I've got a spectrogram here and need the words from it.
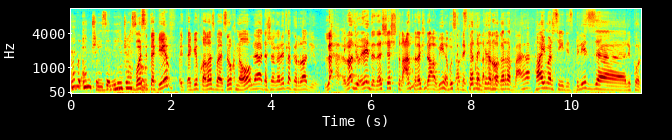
no entries in the address بص book. التكييف التكييف خلاص بقى سخن اهو. لا ده شغلت لك الراديو. لا راديو إيه؟ ده ده شاشة العرض مالكش دعوة بيها. بص التكييف استنى كده أما. أجرب معاها. Hey Mercedes please record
